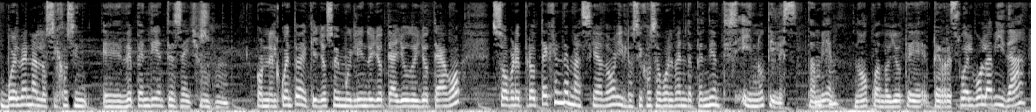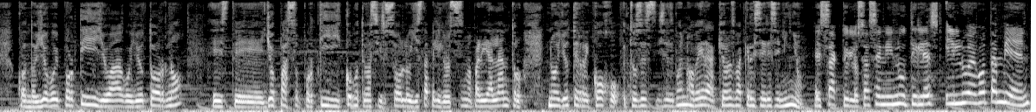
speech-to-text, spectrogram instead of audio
vuelven a los hijos in- eh, dependientes de ellos. Con el cuento de que yo soy muy lindo y yo te ayudo y yo te hago, sobreprotegen demasiado y los hijos se vuelven dependientes. inútiles también, ¿no? Cuando yo te, te resuelvo la vida, cuando yo voy por ti, yo hago, yo torno, este, yo paso por ti, ¿cómo te vas a ir solo? Y está peligrosísima para ir al antro. No, yo te recojo. Entonces dices, bueno, a ver, ¿a qué horas va a crecer ese niño? Exacto, y los hacen inútiles y luego también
